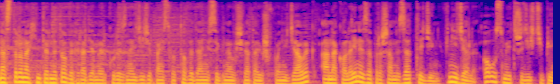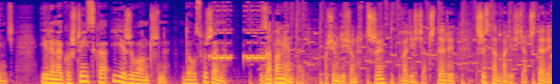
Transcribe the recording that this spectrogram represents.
Na stronach internetowych Radia Merkury znajdziecie Państwo to wydanie Sygnału Świata już w poniedziałek, a na kolejne zapraszamy za tydzień, w niedzielę o 8.35. Irena Goszczyńska i Jerzy Łączny. Do usłyszenia. Zapamiętaj 83 24 324.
